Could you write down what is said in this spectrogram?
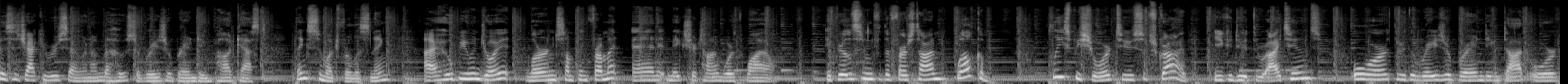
this is Jaci Russo, and I'm the host of Razor Branding Podcast. Thanks so much for listening. I hope you enjoy it, learn something from it, and it makes your time worthwhile. If you're listening for the first time, welcome. Please be sure to subscribe. You can do it through iTunes or through the razorbranding.org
